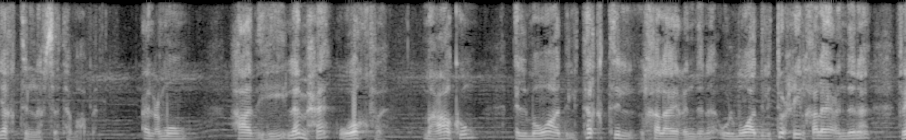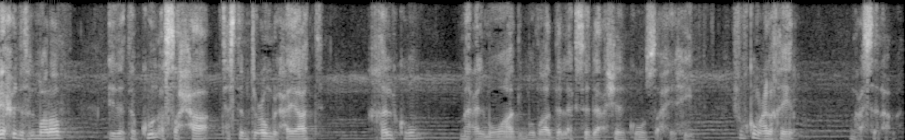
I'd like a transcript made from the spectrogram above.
يقتل نفسه تماما. العموم هذه لمحة ووقفة معاكم. المواد اللي تقتل الخلايا عندنا والمواد اللي تحيي الخلايا عندنا فيحدث المرض. إذا تبكون أصحاء تستمتعون بالحياة خلكم مع المواد المضادة للأكسدة عشان نكون صحيحين. أشوفكم على خير. مع السلامة.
